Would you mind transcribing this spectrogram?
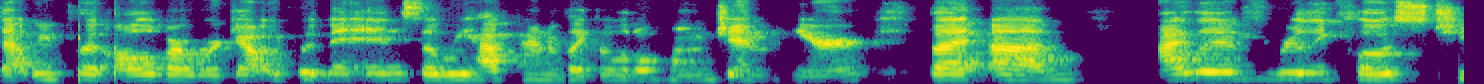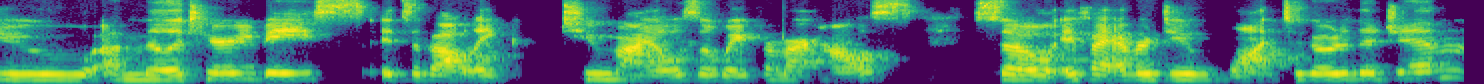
that we put all of our workout equipment in, so we have kind of like a little home gym here. But um, I live really close to a military base. It's about like two miles away from our house. So if I ever do want to go to the gym,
